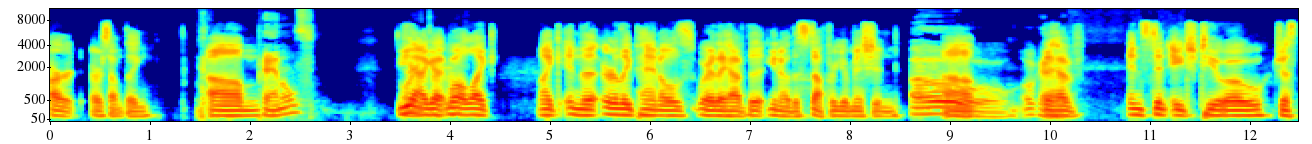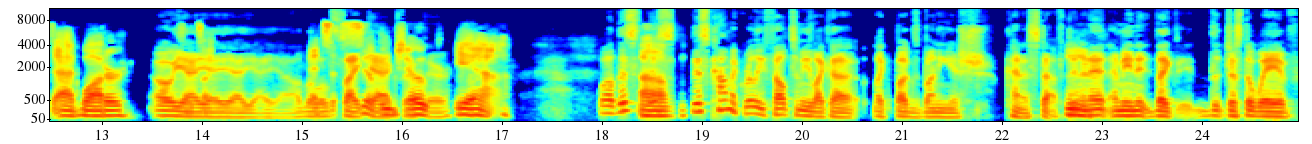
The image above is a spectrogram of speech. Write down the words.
art or something. Um, panels. yeah, Or you're I got well like like in the early panels where they have the you know the stuff for your mission. Oh, okay. They have instant H2O, just add water. oh yeah, it's yeah, like- yeah, yeah, yeah. A little It's a silly right joke. there. Yeah. Well, this this, Um, this comic really felt to me like a like Bugs Bunny ish kind of stuff, didn't Mm. it? I mean, it, like the, just the way of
